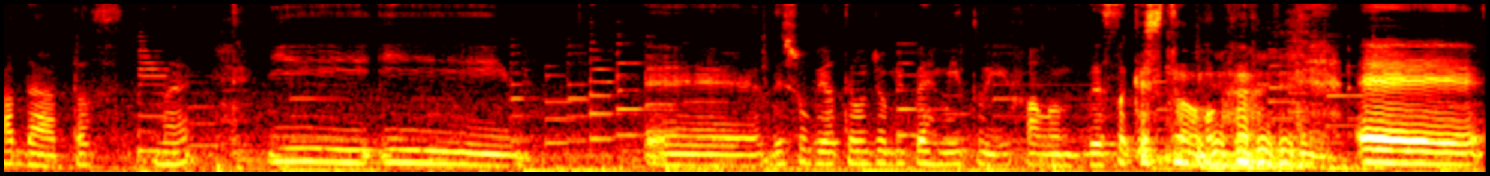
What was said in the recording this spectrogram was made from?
a datas, né? E, e é, deixa eu ver até onde eu me permito ir falando dessa questão. é,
